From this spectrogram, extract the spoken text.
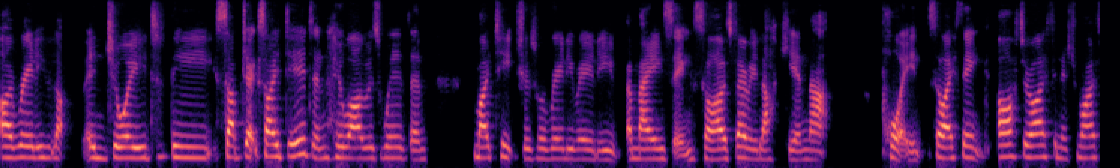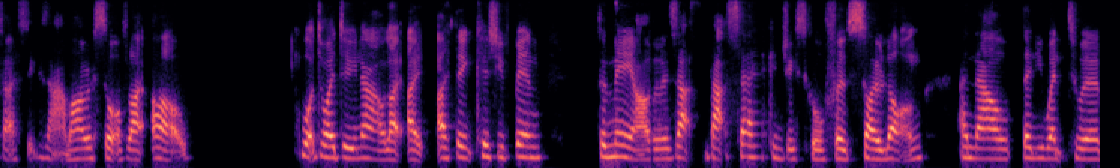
I really enjoyed the subjects I did and who I was with and my teachers were really really amazing so I was very lucky in that point so I think after I finished my first exam I was sort of like oh what do I do now? Like I, I think because you've been for me, I was at that secondary school for so long, and now then you went to a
